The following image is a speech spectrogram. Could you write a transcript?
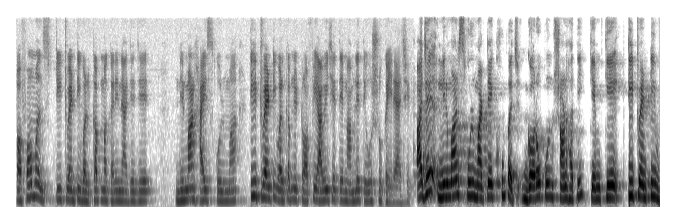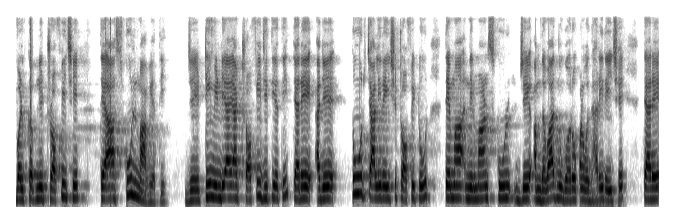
પરફોર્મન્સ ટી ટ્વેન્ટી વર્લ્ડ કપમાં કરીને આજે જે નિર્માણ હાઈ સ્કૂલમાં ટી ટ્વેન્ટી વર્લ્ડ કપની ટ્રોફી આવી છે તે મામલે તેઓ શું કહી રહ્યા છે? આજે નિર્માણ સ્કૂલ માટે ખૂબ જ ગૌરવપૂર્ણ ક્ષણ હતી, કેમ કે ટી ટ્વેન્ટી વર્લ્ડ કપની ટ્રોફી છે તે આ સ્કૂલમાં આવી હતી. જે ટીમ ઇન્ડિયાએ આ ટ્રોફી જીતી હતી, ત્યારે આજે ટૂર ચાલી રહી છે ટ્રોફી ટૂર તેમાં નિર્માણ સ્કૂલ જે અમદાવાદનું ગૌરવ પણ વધારી રહી છે. ત્યારે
